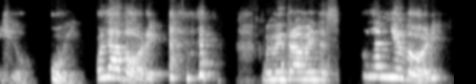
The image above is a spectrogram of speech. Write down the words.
E eu, ui, olha a Dory! Foi literalmente assim, olha a minha Dory!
